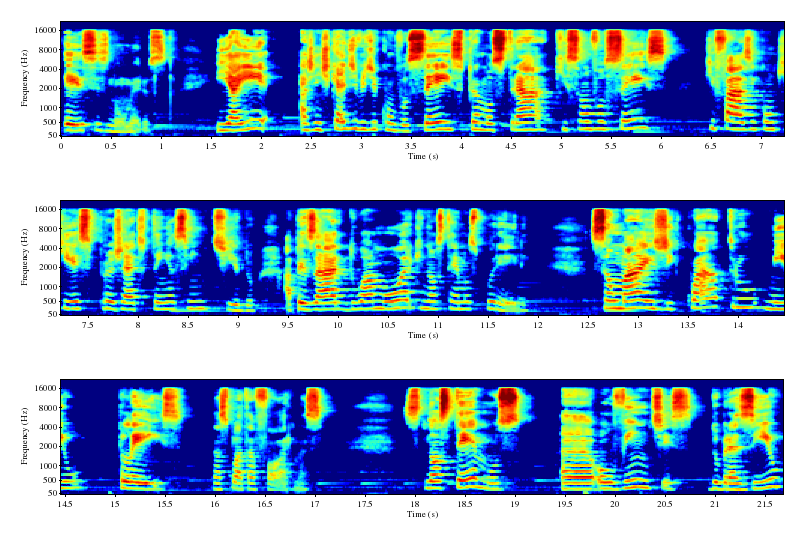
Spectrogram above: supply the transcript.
esses números. E aí a gente quer dividir com vocês para mostrar que são vocês que fazem com que esse projeto tenha sentido, apesar do amor que nós temos por ele. São mais de 4 mil plays nas plataformas. Nós temos uh, ouvintes do Brasil,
